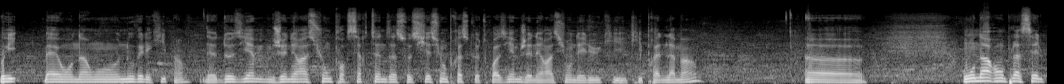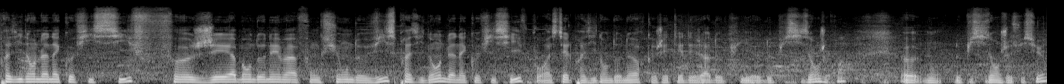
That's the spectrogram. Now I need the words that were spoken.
Oui, ben, on a une nouvelle équipe. Hein. Deuxième génération pour certaines associations, presque troisième génération d'élus qui, prennent la main. Euh, on a remplacé le président de l'ANACOFI SIF. J'ai abandonné ma fonction de vice-président de l'ANACOFI SIF pour rester le président d'honneur que j'étais déjà depuis, euh, depuis six ans, je crois. Euh, non, depuis six ans, je suis sûr.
